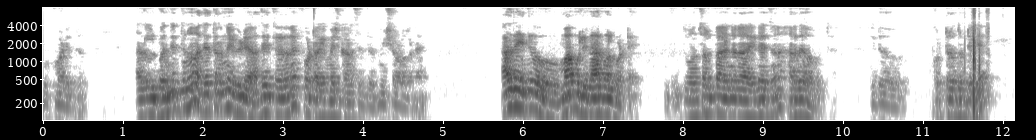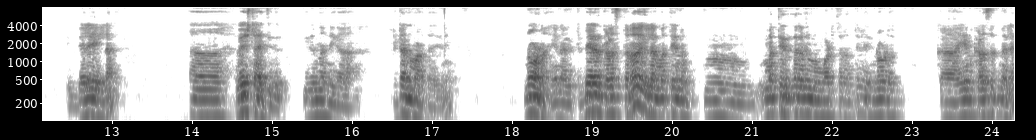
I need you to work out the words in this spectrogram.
ಬುಕ್ ಮಾಡಿದ್ದು. ಅದ್ರಲ್ಲಿ ಬಂದಿದ್ದು ಅದೇ ಥರನೇ ವಿಡಿಯೋ ಅದೇ ಥರನೇ ಫೋಟೋ ಇಮೇಜ್ ಕಾಣಿಸಿದ್ದು ಮೀಶೋ ಒಳಗಡೆ. ಆದರೆ ಇದು ಮಾಮೂಲಿ ನಾರ್ಮಲ್ ಬಟ್ಟೆ. ಇದು ಒಂದು ಸ್ವಲ್ಪ ಏನಾರ ಇದೇ ಜನ ಹರಿದೇ ಹೋಗುತ್ತೆ. ಇದು ಕೊಟ್ಟಿರೋ ದುಡ್ಡಿಗೆ ಬೆಲೆ ಇಲ್ಲ. ವೇಸ್ಟ್ ಆಯ್ತು ಇದು. ಇದನ್ನು ನಾನೀಗ ರಿಟರ್ನ್ ಮಾಡ್ತಾ ಇದ್ದೀನಿ. ನೋಡೋಣ ಏನಾಗುತ್ತೆ. ಬೇರೆ ಕಳಿಸ್ತಾರೋ ಇಲ್ಲ ಮತ್ತೇನು ಮತ್ತೆ ಈ ಥರ ಮಾಡ್ತಾರೋ ಅಂತೇಳಿ ನೋಡು ಏನು ಕಳಿಸಿದ್ಮೇಲೆ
